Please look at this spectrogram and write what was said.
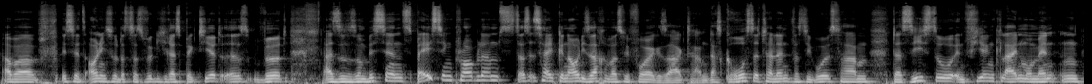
aber ist jetzt auch nicht so, dass das wirklich respektiert ist, wird. Also so ein bisschen Spacing Problems, das ist halt genau die Sache, was wir vorher gesagt haben. Das große Talent, was die Wolves haben, das siehst du in vielen kleinen Momenten,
